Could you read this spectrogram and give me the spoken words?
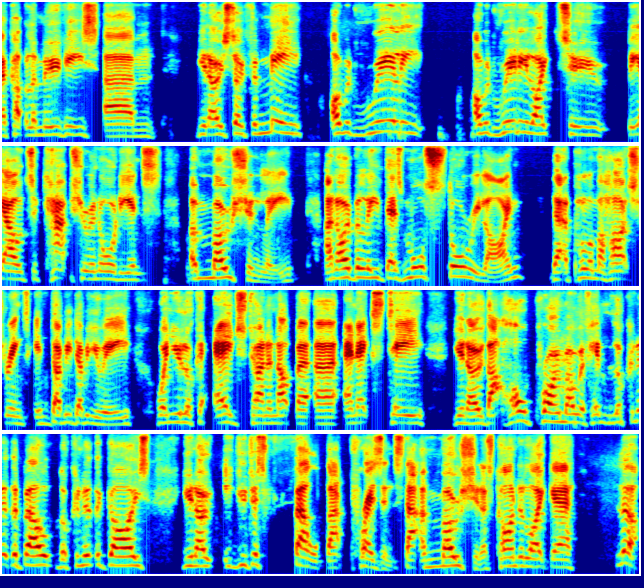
a couple of movies. Um, you know, so for me, I would really I would really like to be able to capture an audience emotionally. And I believe there's more storyline that are pulling the heartstrings in WWE. When you look at Edge turning up at uh, NXT, you know, that whole promo of him looking at the belt, looking at the guys, you know, you just felt that presence, that emotion. It's kind of like, uh, look,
